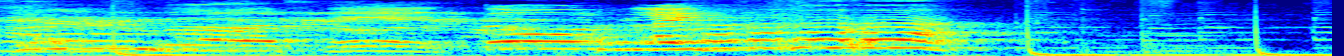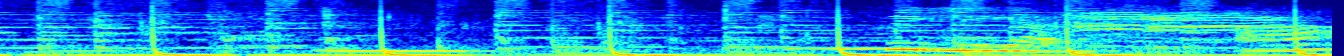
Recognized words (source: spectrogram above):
Birthday to light. William. Ah.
